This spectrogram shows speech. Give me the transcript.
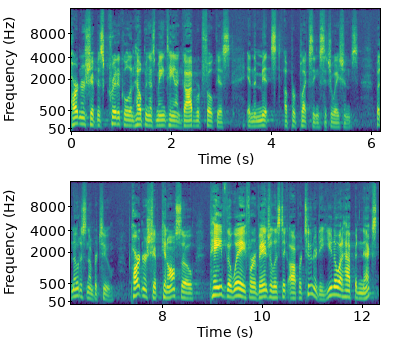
Partnership is critical in helping us maintain a Godward focus in the midst of perplexing situations. But notice number two partnership can also pave the way for evangelistic opportunity. You know what happened next?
